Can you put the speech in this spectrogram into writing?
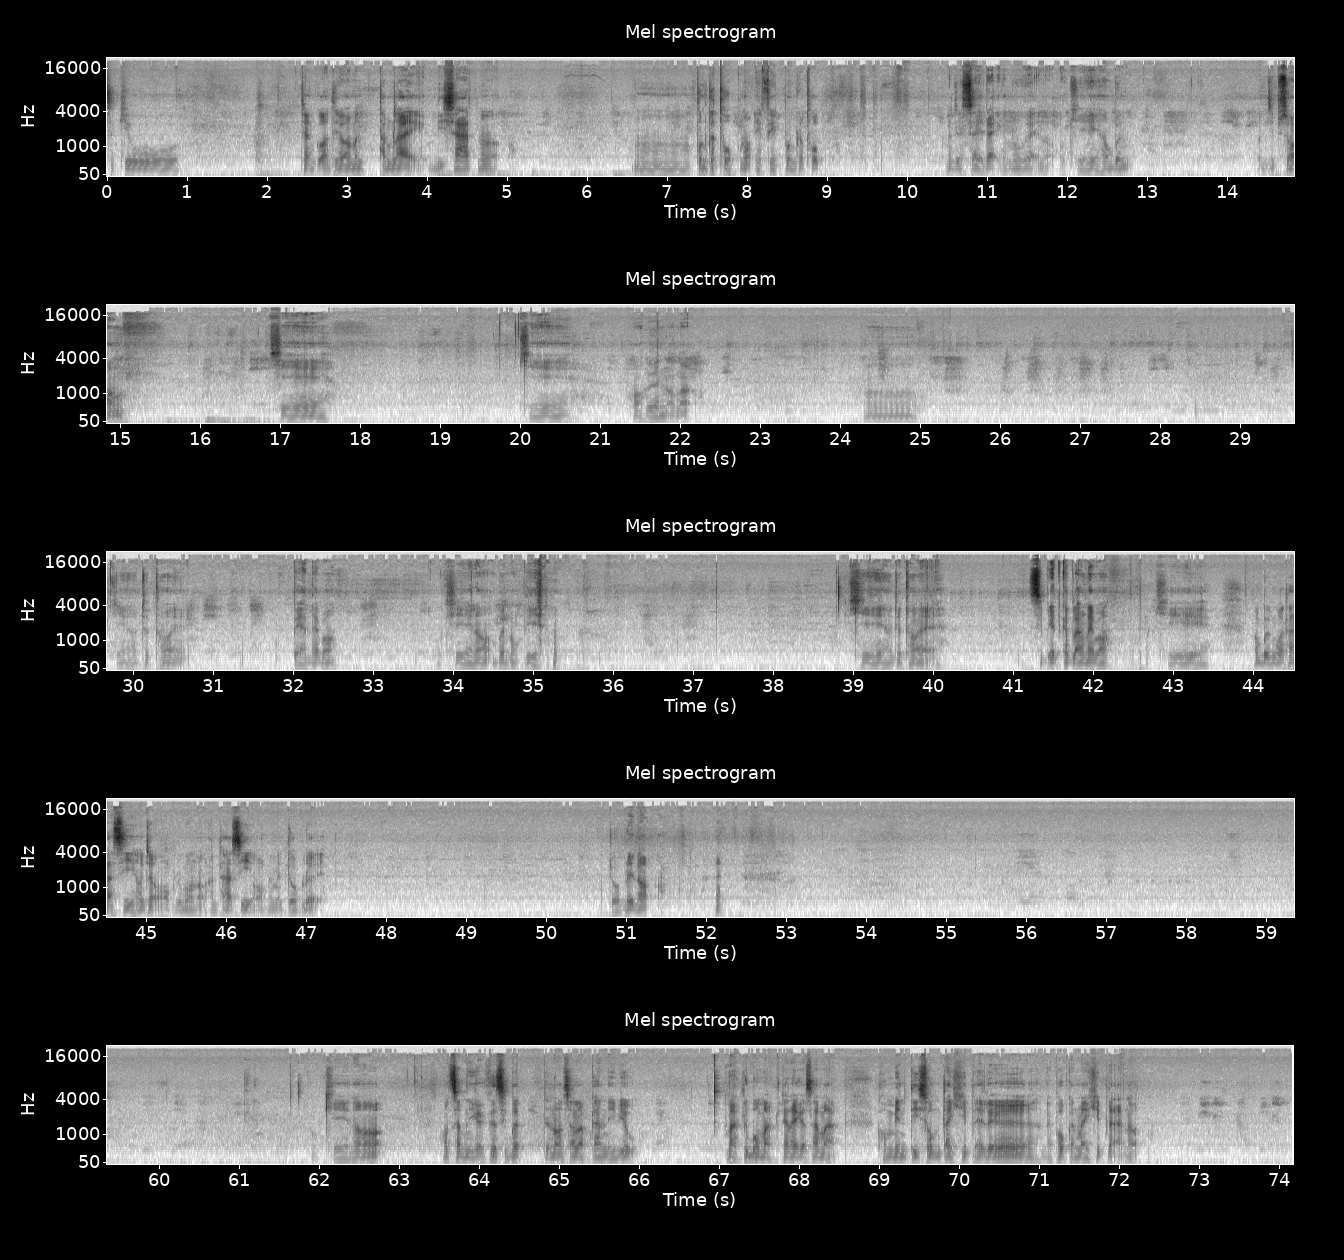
สกิลจังกาที่ว่ามันทำลายดีชาร์จเนาะ ผลกระทบเนาะเอฟเฟกต์ผลกระทบ มันจะใส่ได้กับหนูเอื่อยเนาะโอเคเฮาเบิ่นวันสิบสองโอเคโอเคพอเฮือนออกมาอืมโอเคเขาจะถอยแปดได้ป่ะโอเคเนาะเบิร์นออกดี เคเขาจะถอยสิบเอ็ดกับลังได้ป่ะโอเค มาเบิ่งว่าท่าซีเขาจะออกหรือบ่เนาะคันท่าซีออกนี่มันจบเลย จบเลยเนาะโอเคเนาะฮอดซำนี้ก็คือสิเบิดแต่เนาะสำหรับการรีวิวมักหรือบ่มักจังไดก็สามารถ คอมเมนต์ตีส้มใต้คลิปได้เลยแล้วพบกันใหม่คลิปหน้าเนาะ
